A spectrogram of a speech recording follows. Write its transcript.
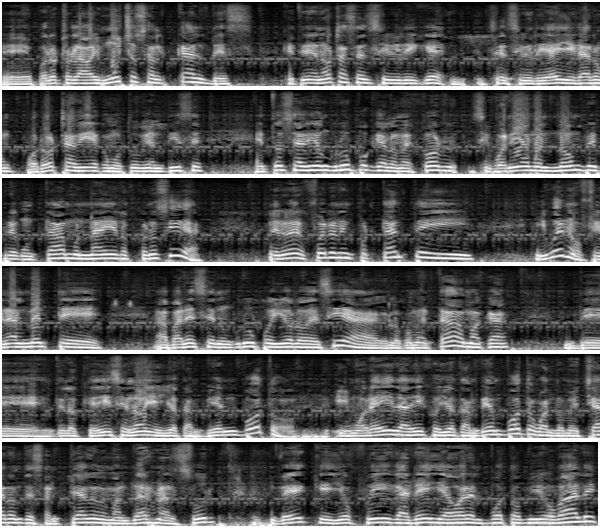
Eh, por otro lado, hay muchos alcaldes que tienen otra sensibilidad, sensibilidad y llegaron por otra vía, como tú bien dices. Entonces había un grupo que a lo mejor, si poníamos el nombre y preguntábamos, nadie los conocía. Pero fueron importantes y, y bueno, finalmente aparece en un grupo, yo lo decía, lo comentábamos acá, de, de, los que dicen, oye, yo también voto. Y Moreira dijo, yo también voto. Cuando me echaron de Santiago y me mandaron al sur, ve que yo fui, gané y ahora el voto mío vale.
